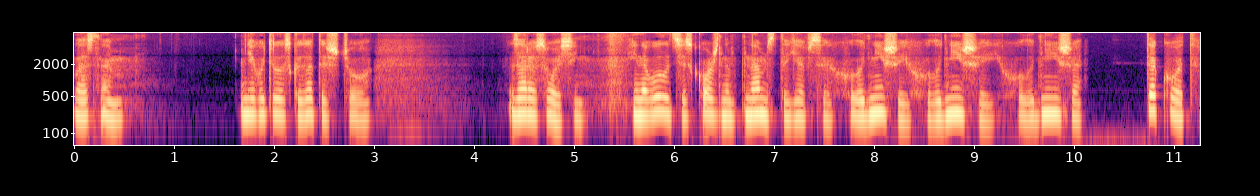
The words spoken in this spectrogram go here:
Власне, я хотіла сказати, що зараз осінь, і на вулиці з кожним днем стає все холодніше і холодніше і холодніше. Так от,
